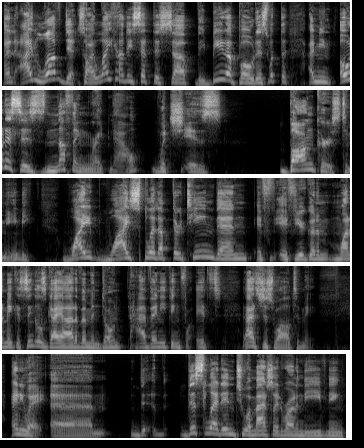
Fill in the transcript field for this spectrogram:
And I loved it. So I like how they set this up. They beat up Otis. What the I mean, Otis is nothing right now, which is bonkers to me why why split up their team then if if you're gonna want to make a singles guy out of him and don't have anything for it's that's just wild to me. Anyway, um, th- this led into a match later on in the evening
